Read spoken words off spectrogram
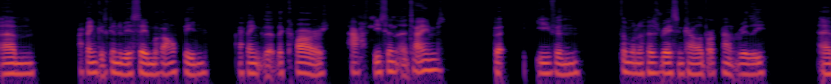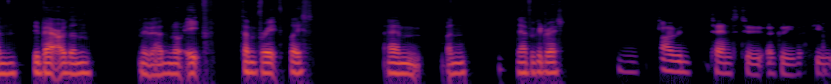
Um, I think it's going to be the same with Alpine. I think that the car's half decent at times, but even someone of his racing caliber can't really um do better than maybe I don't know eighth, seventh or eighth place. Um, when they have a good race. Mm, I would tend to agree with you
